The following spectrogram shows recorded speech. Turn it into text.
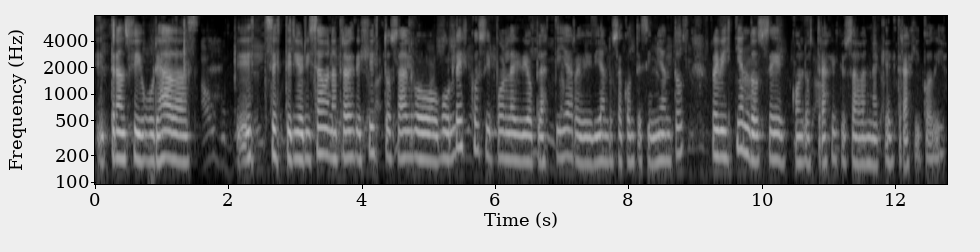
eh, transfiguradas, se exteriorizaban a través de gestos algo burlescos y por la idioplastía revivían los acontecimientos, revistiéndose con los trajes que usaban en aquel trágico día.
